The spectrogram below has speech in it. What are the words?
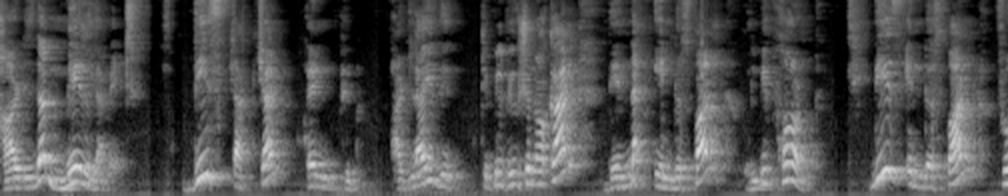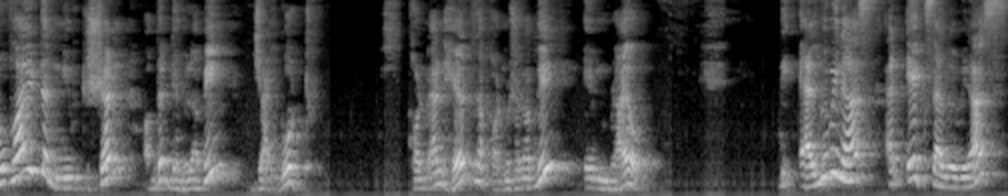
Third is the male gamete. This structure, when fertilized, the triple fusion occur, then the endosperm will be formed. These endosperm provide the nutrition of the developing zygote and helps the formation of the embryo. The albuminous and X-albuminous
